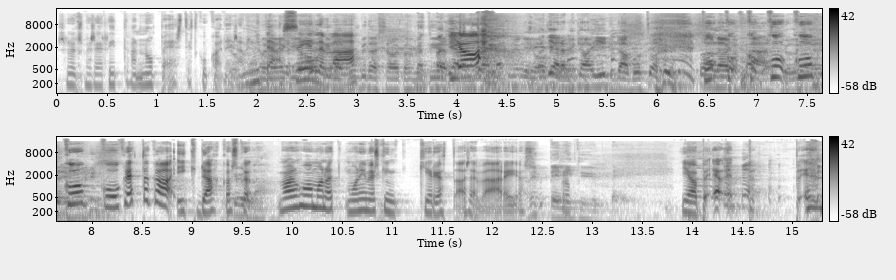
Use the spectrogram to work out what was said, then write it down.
Sanoinko mä sen riittävän nopeasti, että kukaan ei saa mitään selvää. Mun pitäisi aika hyvin Mä tietää. tiedän, mä tiedän mikä on Igda, mutta on Googlettakaa ICDA, koska mä oon huomannut, että moni myöskin kirjoittaa sen väärin. Jos... Pelityyppejä. Joo, pe- pe-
